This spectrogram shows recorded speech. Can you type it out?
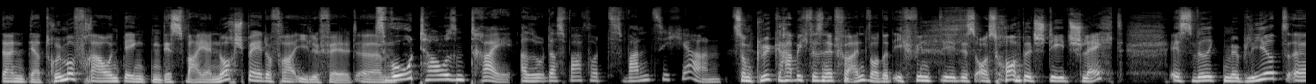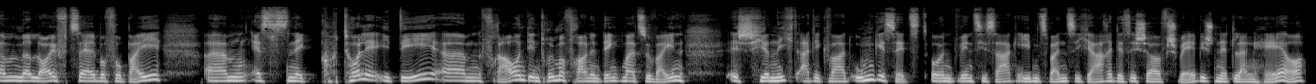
dann der Trümmerfrauen denken, das war ja noch später, Frau Ihlefeld. Ähm, 2003, also das war vor 20 Jahren. Zum Glück habe ich das nicht verantwortet. Ich finde, das Ensemble steht schlecht. Es wirkt möbliert, ähm, man läuft selber vorbei. Ähm, es ist eine tolle Idee, ähm, Frauen, den Trümmerfrauen ein Denkmal zu weihen ist hier nicht adäquat umgesetzt. Und wenn Sie sagen, eben 20 Jahre, das ist ja auf Schwäbisch nicht lang her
